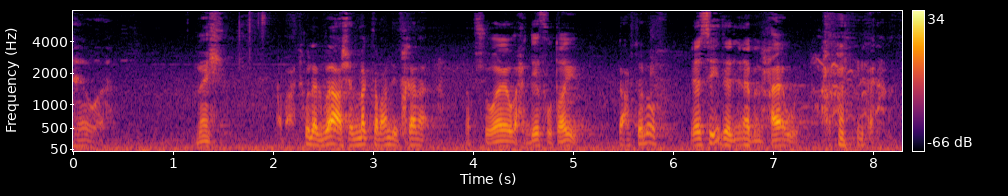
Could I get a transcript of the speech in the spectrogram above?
هوا. ماشي. ابعته لك بقى عشان المكتب عندي اتخنق. طب شوية واحدفه طيب. تعرف تلف يا سيدي ادينا بنحاول.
